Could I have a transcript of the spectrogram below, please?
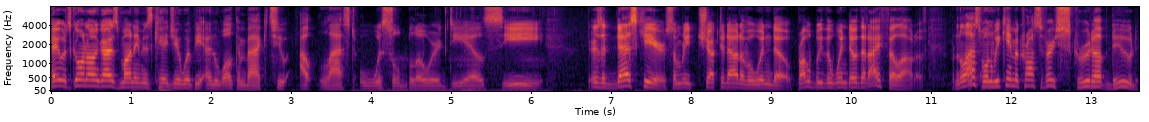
Hey, what's going on, guys? My name is KJ Wippy, and welcome back to Outlast Whistleblower DLC. There's a desk here. Somebody chucked it out of a window. Probably the window that I fell out of. But in the last one, we came across a very screwed up dude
